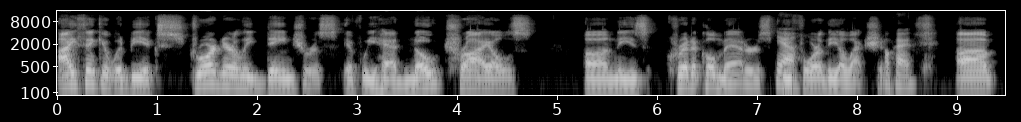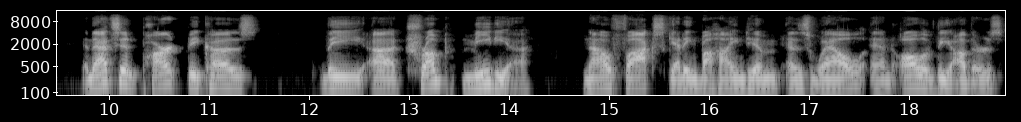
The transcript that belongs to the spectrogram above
I think it would be extraordinarily dangerous if we had no trials on these critical matters yeah. before the election. Okay. Um, and that's in part because the uh, Trump media, now Fox getting behind him as well, and all of the others,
